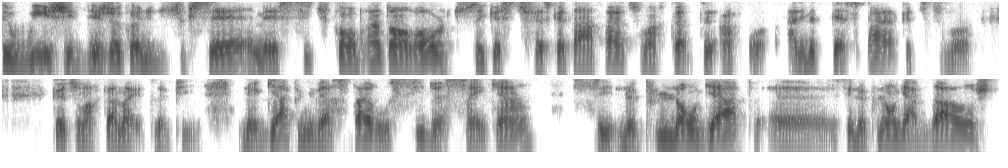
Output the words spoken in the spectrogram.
oui, j'ai déjà connu du succès, mais si tu comprends ton rôle, tu sais que si tu fais ce que tu as à faire, tu vas à la limite, tu espères que tu vas, que tu vas reconnaître. Puis le gap universitaire aussi de 5 ans, c'est le plus long gap, euh, c'est le plus long gap d'âge,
